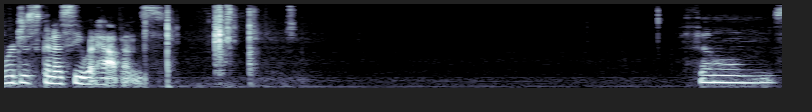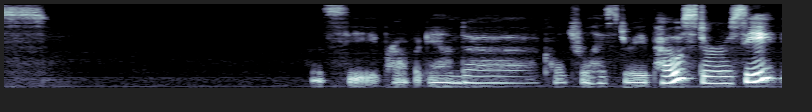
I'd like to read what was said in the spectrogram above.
we're just going to see what happens. Films let's see, propaganda, cultural history, posters. See,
